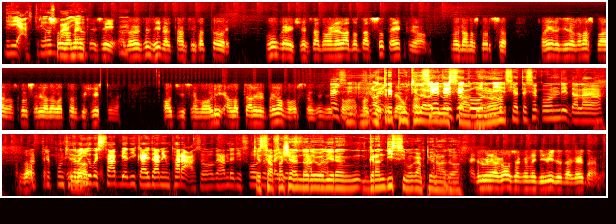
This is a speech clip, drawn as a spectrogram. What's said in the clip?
degli altri, o assolutamente sbaglio? Sì, mm. assolutamente sì, per tanti fattori. Comunque c'è stato un elevato tasso tecnico, noi l'anno scorso, cioè io ritirato una squadra, l'anno scorso è arrivata a 14 oggi siamo lì a lottare per il primo posto. Quindi, eh insomma, sì, a tre punti dalla siete Juve secondi, Stabia, no? Siete secondi dalla, esatto. a tre punti dalla esatto. Juve Stabia di Caetano Imparato, grande tifoso. Che sta facendo, devo dire, un grandissimo campionato. È l'unica cosa che mi divide da Caetano.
